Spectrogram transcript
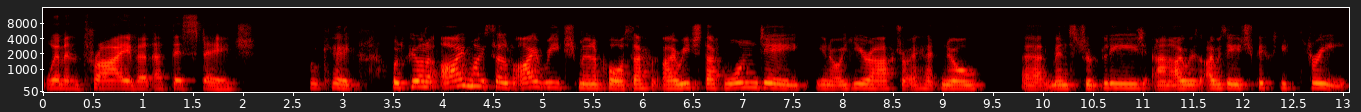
women thrive at, at this stage? Okay. Well fiona i myself i reached menopause that i reached that one day you know a year after i had no uh, menstrual bleed, and I was I was age 53.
